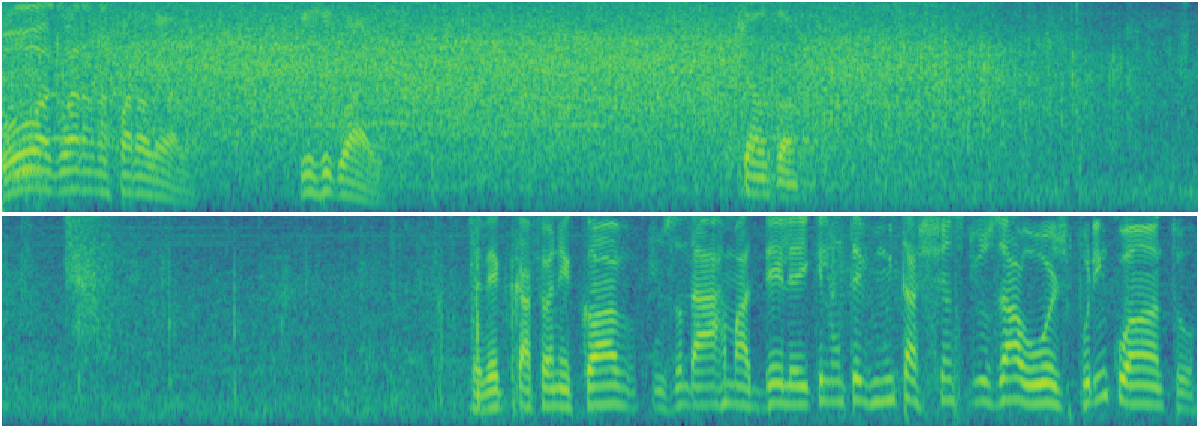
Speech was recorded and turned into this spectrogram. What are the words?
Ou agora na paralela. 15 iguais. Cancel. Você vê que o Kafelnikov usando a arma dele aí, que ele não teve muita chance de usar hoje, por enquanto.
